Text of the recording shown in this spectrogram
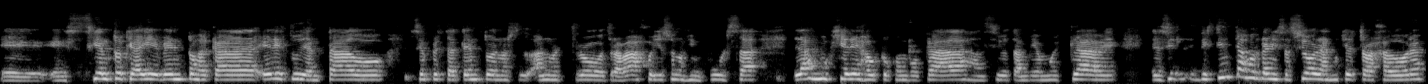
eh, siento que hay eventos acá, el estudiantado siempre está atento a nuestro, trabajo y eso nos impulsa. Las mujeres autoconvocadas han sido también muy clave. Es decir, distintas organizaciones, las mujeres trabajadoras,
